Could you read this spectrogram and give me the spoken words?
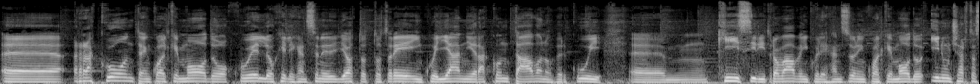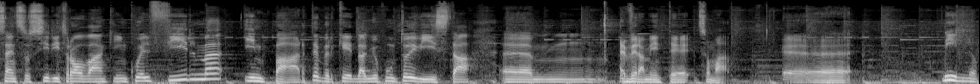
eh, racconta in qualche modo quello che le canzoni degli 883 in quegli anni raccontavano, per cui ehm, chi si ritrovava in quelle canzoni in qualche modo in un certo senso si ritrova anche in quel film, in parte perché dal mio punto di vista ehm, è veramente, insomma... Eh, Dillo.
